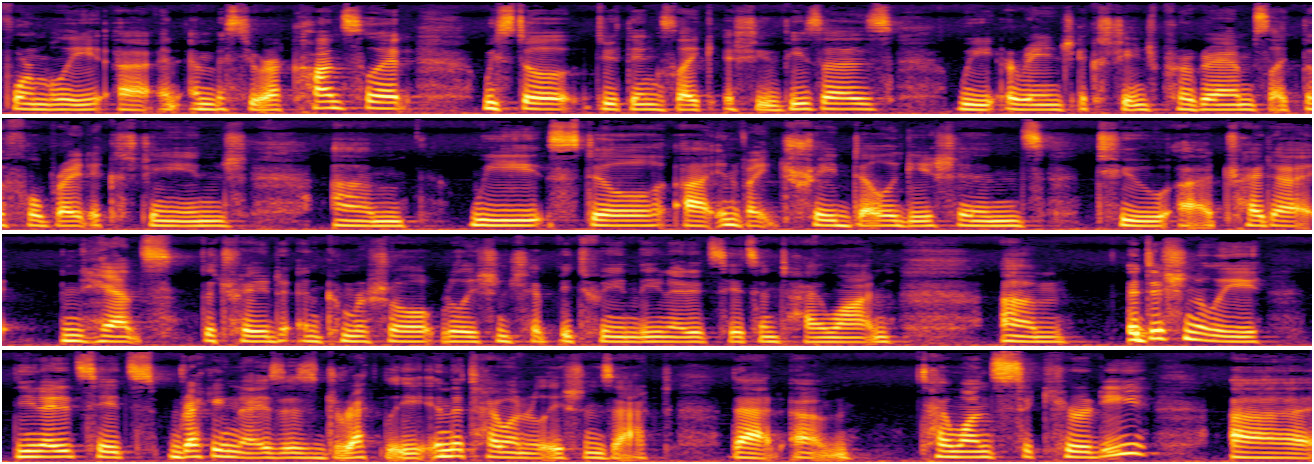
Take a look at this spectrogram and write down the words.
formally uh, an embassy or a consulate, we still do things like issue visas. We arrange exchange programs like the Fulbright Exchange. Um, we still uh, invite trade delegations to uh, try to enhance the trade and commercial relationship between the United States and Taiwan. Um, additionally, the United States recognizes directly in the Taiwan Relations Act that um, Taiwan's security uh,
